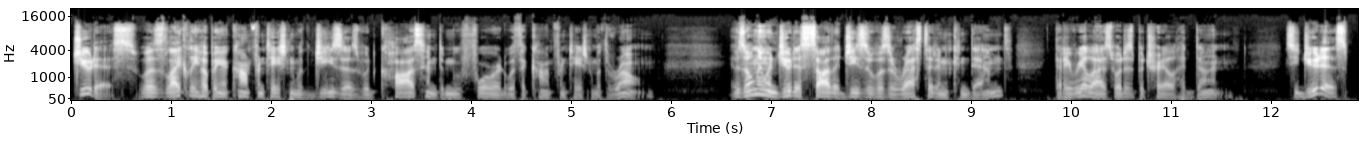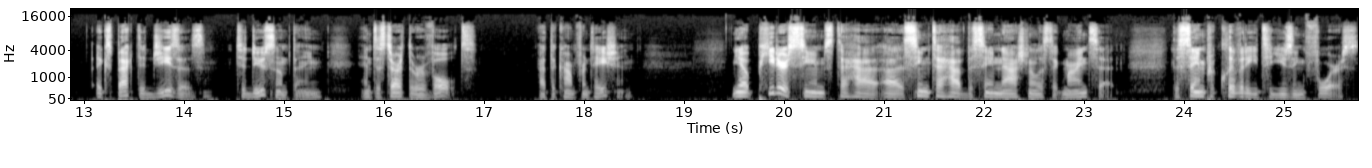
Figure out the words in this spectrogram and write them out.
Judas was likely hoping a confrontation with Jesus would cause him to move forward with a confrontation with Rome. It was only when Judas saw that Jesus was arrested and condemned that he realized what his betrayal had done. See, Judas expected Jesus to do something, and to start the revolt at the confrontation. You know, Peter seems to have uh, seemed to have the same nationalistic mindset, the same proclivity to using force,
